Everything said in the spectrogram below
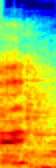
okay?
